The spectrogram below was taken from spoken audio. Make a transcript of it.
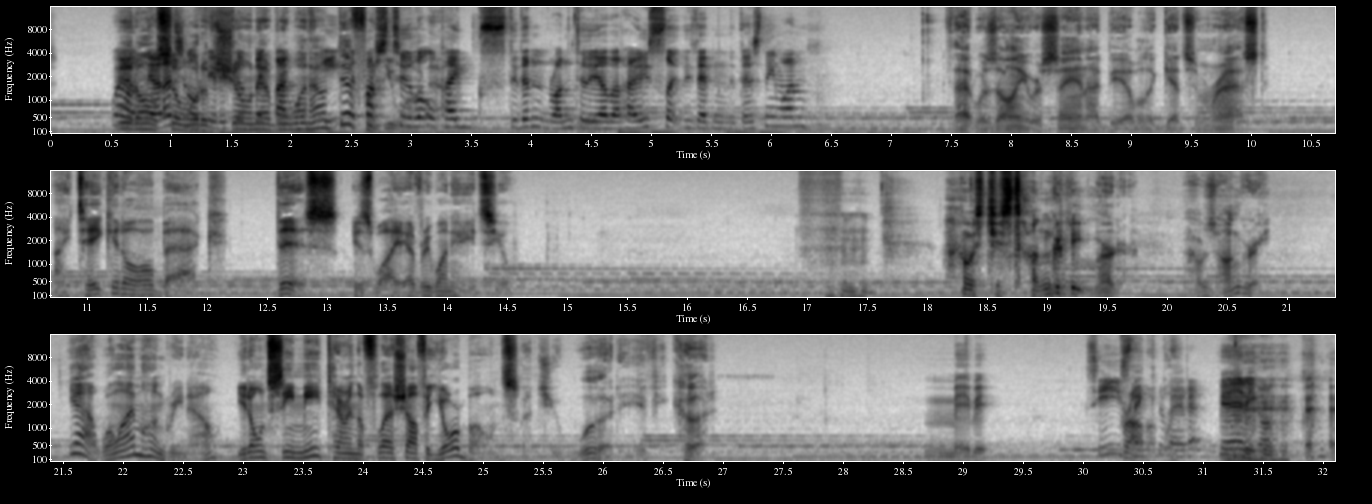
Well, it also would have shown everyone Wolf how ate different The first you two little now. pigs, they didn't run to the other house like they did in the Disney one. If that was all you were saying, I'd be able to get some rest. I take it all back. This is why everyone hates you. I was just hungry. Murder. I was hungry. Yeah, well, I'm hungry now. You don't see me tearing the flesh off of your bones. But you would if you could. Maybe. See, he's Probably. thinking about it. There you go.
